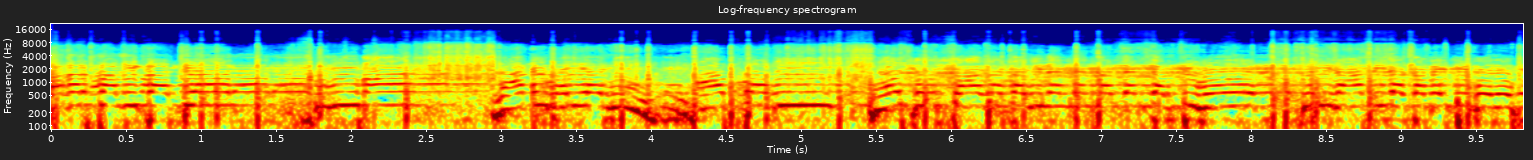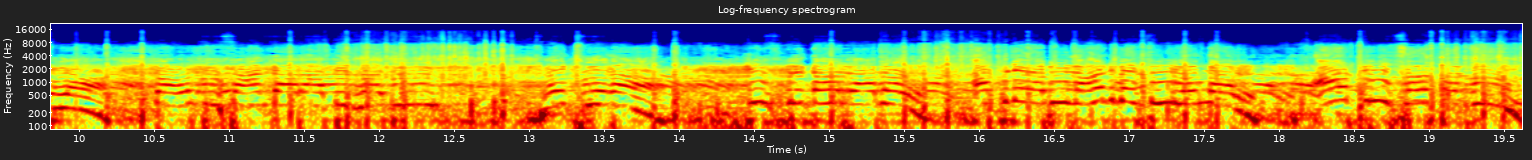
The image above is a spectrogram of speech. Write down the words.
नगर पालिका अध्यक्ष श्रीमान रानू भैया जी आपका भी बहुत बहुत स्वागत अभिनंदन वंदन करती है श्री रामलीला कमेटी बेरसिया बहुत ही शानदार आतिशबाजी देखिएगा किस प्रकार रावण अपने अभिमान में चूर होकर आखिरी सांस तक भी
